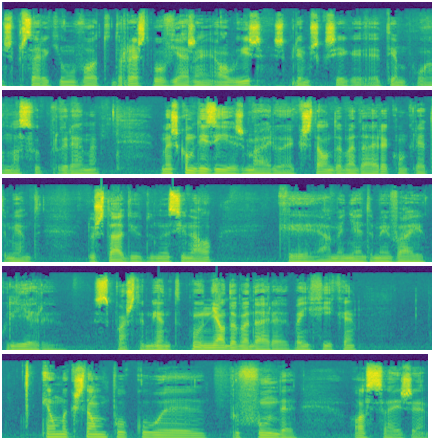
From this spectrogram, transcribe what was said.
expressar aqui um voto de resto boa viagem ao Luís. Esperemos que chegue a tempo ao nosso programa. Mas, como dizias, Mário, a questão da Madeira, concretamente do Estádio do Nacional, que amanhã também vai acolher, supostamente, União da Madeira Benfica, é uma questão um pouco uh, profunda. Ou seja,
